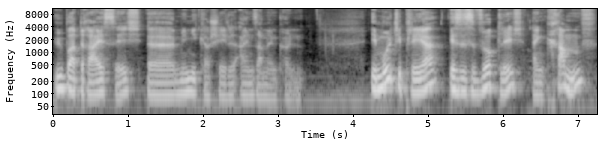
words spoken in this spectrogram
über 30 äh, Mimika-Schädel einsammeln können. Im Multiplayer ist es wirklich ein Krampf,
